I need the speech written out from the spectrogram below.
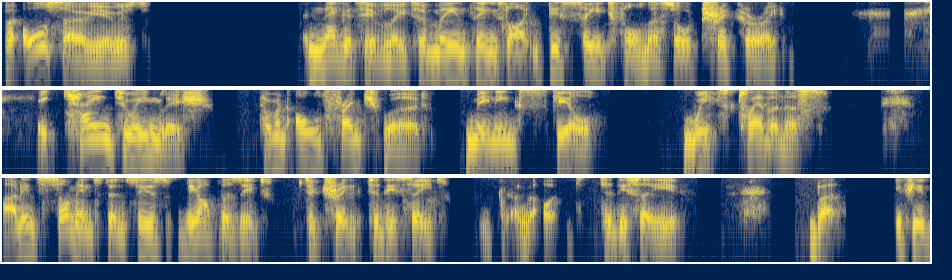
but also used negatively to mean things like deceitfulness or trickery. It came to English from an old French word meaning skill wit, cleverness, and in some instances, the opposite to trick, to deceit, to deceive. But if you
